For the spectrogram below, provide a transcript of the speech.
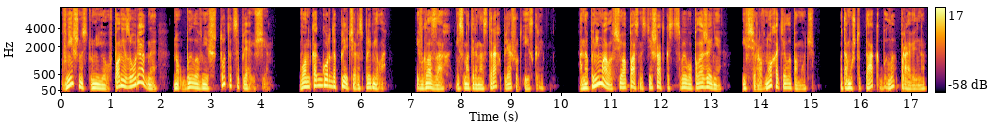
Внешность у нее вполне заурядная, но было в ней что-то цепляющее. Вон как гордо плечи распрямила. И в глазах, несмотря на страх, пляшут искры. Она понимала всю опасность и шаткость своего положения и все равно хотела помочь. Потому что так было правильно.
